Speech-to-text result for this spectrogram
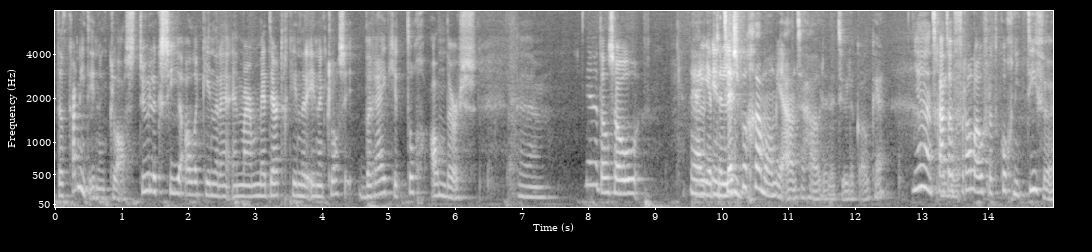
dat kan niet in een klas. Tuurlijk zie je alle kinderen, en maar met 30 kinderen in een klas bereik je toch anders. Ehm, ja, dan zo Ja, je hebt Intiem. een lesprogramma om je aan te houden natuurlijk ook, hè? Ja, het gaat ook vooral over het cognitieve.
